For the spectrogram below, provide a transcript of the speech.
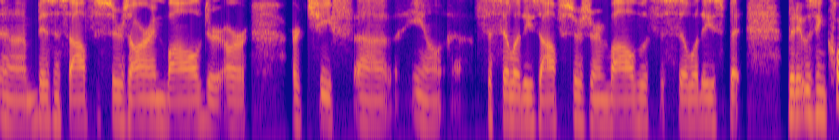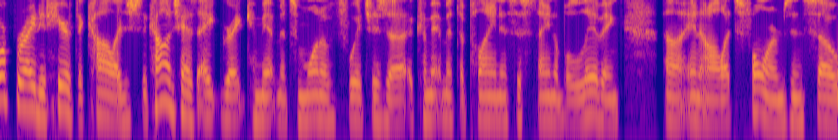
uh, business officers are involved, or or, or chief uh, you know facilities officers are involved with facilities. But but it was incorporated here at the college. The college has eight great commitments, one of which is a commitment to plain and sustainable living uh, in all its forms, and so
